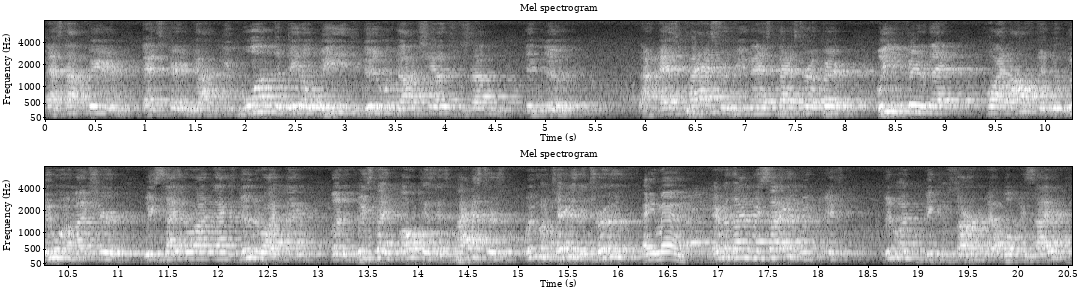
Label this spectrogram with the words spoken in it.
That's not fearing, that's fearing God. You want to be obedient to do what God shows you something, then do it. Now, As pastors, you can ask pastor up here, we fear that quite often. but We want to make sure we say the right things, do the right thing. But if we stay focused as pastors, we're going to tell you the truth. Amen. Everything we say, we, if, we don't have to be concerned about what we say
